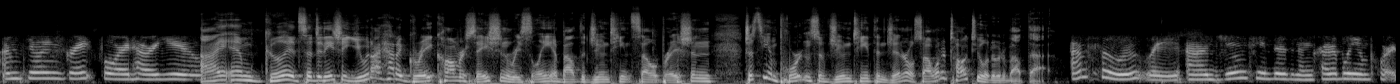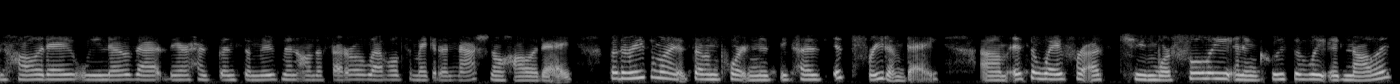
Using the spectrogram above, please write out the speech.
I'm doing great, Ford. How are you? I am good. So, Denisha, you and I had a great conversation recently about the Juneteenth celebration, just the importance of Juneteenth in general. So, I want to talk to you a little bit about that. Absolutely. Um, Juneteenth is an incredibly important holiday. We know that there has been some movement on the federal level to make it a national holiday. But the reason why it's so important is because it's Freedom Day. Um, it's a way for us to more fully and inclusively acknowledge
